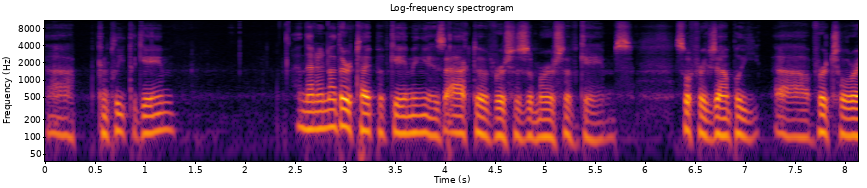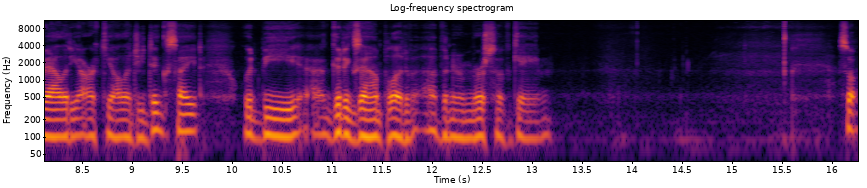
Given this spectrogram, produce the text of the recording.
uh, complete the game. And then another type of gaming is active versus immersive games. So for example, uh, virtual reality archaeology dig site would be a good example of, of an immersive game. So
